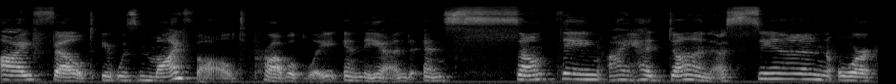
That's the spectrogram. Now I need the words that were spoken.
I felt it was my fault, probably in the end, and something I had done, a sin, or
